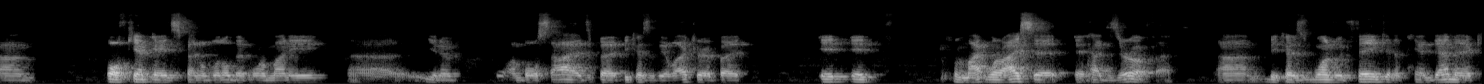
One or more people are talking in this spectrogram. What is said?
Um, both campaigns spent a little bit more money, uh, you know, on both sides, but because of the electorate. But it, it from my, where I sit, it had zero effect um, because one would think in a pandemic,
